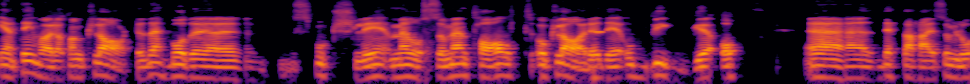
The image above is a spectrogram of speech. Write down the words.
Én ting var at han klarte det, både sportslig, men også mentalt. Å klare det å bygge opp dette her som lå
